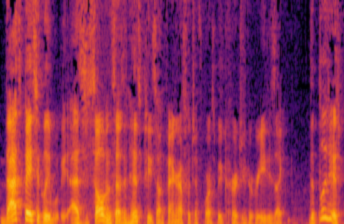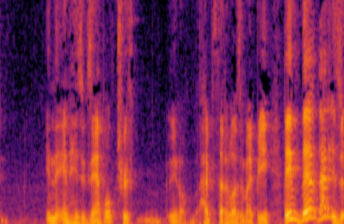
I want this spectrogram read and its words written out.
that's basically, as Sullivan says in his piece on Fangraphs, which of course we encourage you to read. He's like the Blue Jays, in the, in his example, truth, you know, hypothetical as it might be, they they that is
